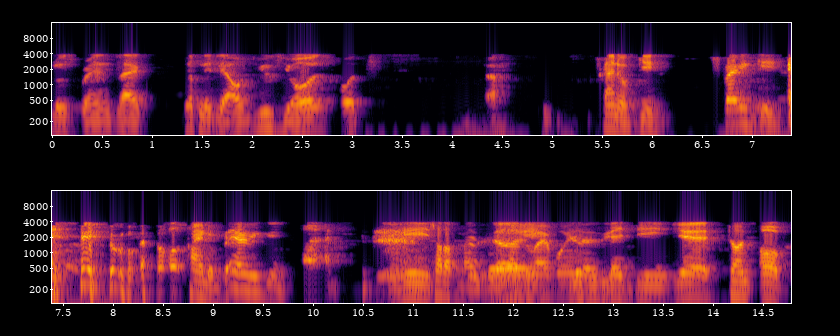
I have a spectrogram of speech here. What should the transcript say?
close friends, like definitely I would use yours, but uh, it's kind of gay. It's very gay. All kind of very gay. Hey, shout out to my boy. Shout out to my boy, birthday. Yeah, turn up.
